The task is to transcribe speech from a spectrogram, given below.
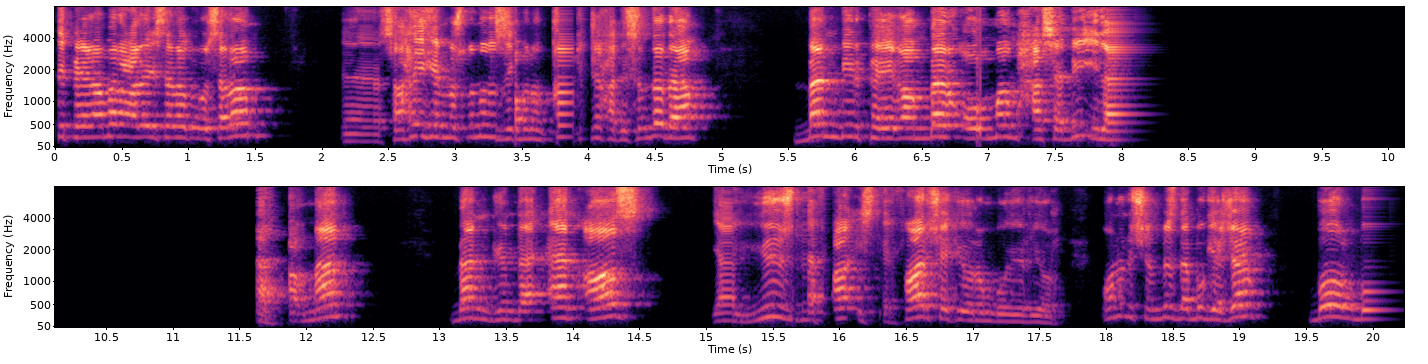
Peygamber aleyhissalatü vesselam e, Sahih-i Müslüm'ün zikrının 40. hadisinde de ben bir peygamber olmam hasebi ile rağmen ben günde en az yani yüz defa istiğfar çekiyorum buyuruyor. Onun için biz de bu gece bol bol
